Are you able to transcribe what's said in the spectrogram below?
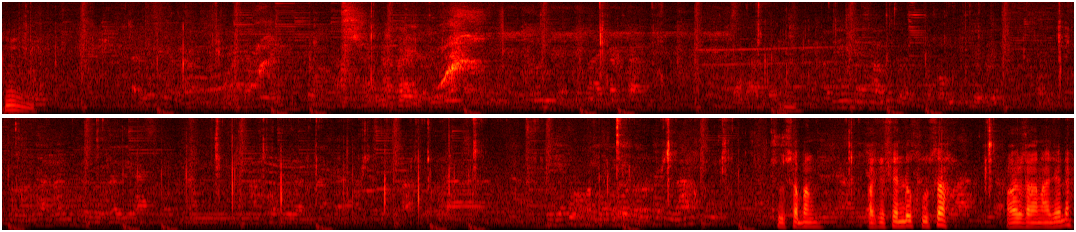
Hmm. susah bang. Pakai sendok susah. Pakai tangan aja dah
